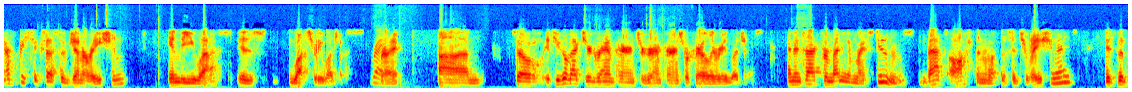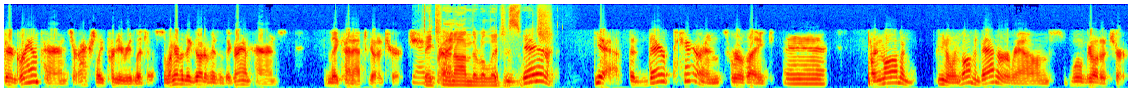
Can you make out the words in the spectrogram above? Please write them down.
every successive generation in the U.S. is less religious, Right. Um, so if you go back to your grandparents, your grandparents were fairly religious. And in fact, for many of my students, that's often what the situation is, is that their grandparents are actually pretty religious. So whenever they go to visit the grandparents, they kind of have to go to church. Yeah, They did turn that. on the religious switch. Yeah, but their parents were like, eh, when mom and you know when mom and dad are around, we'll go to church,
